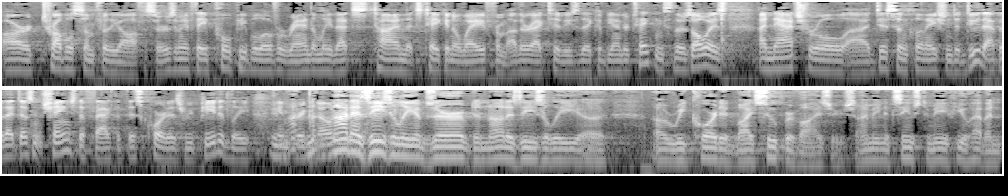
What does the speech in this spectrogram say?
are troublesome for the officers. I mean, if they pull people over randomly, that's time that's taken away from other activities they could be undertaking. So there's always a natural uh, disinclination to do that, but that doesn't change the fact that this court has repeatedly in not, not, not as easily observed and not as easily uh, uh, recorded by supervisors. I mean, it seems to me if you have an,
